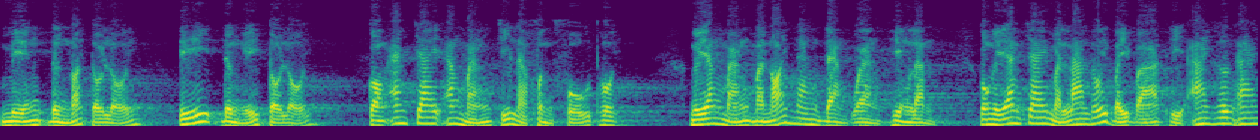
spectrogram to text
Miệng đừng nói tội lỗi, ý đừng nghĩ tội lỗi. Còn ăn chay ăn mặn chỉ là phần phụ thôi. Người ăn mặn mà nói năng đàng hoàng, hiền lành, còn người ăn chay mà la lối bậy bạ thì ai hơn ai?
